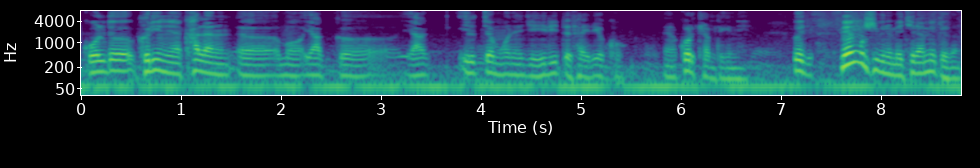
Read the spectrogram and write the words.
골드 그린이나 칼라는 어, 뭐약 그약 1.5 내지 2리터 사이 넣고 예, 그렇게 하면 되겠네. 그 맹물 시비는 며칠 합니까, 그건?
